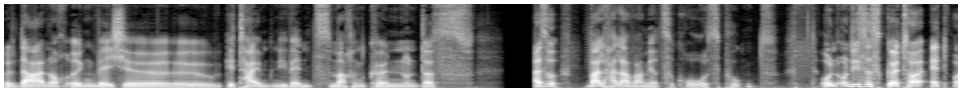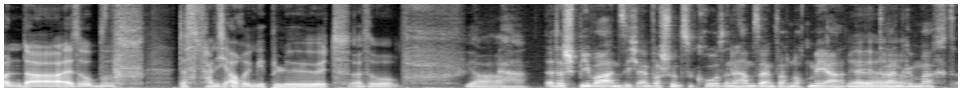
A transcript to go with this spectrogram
äh, da noch irgendwelche äh, getimten Events machen können und das, also Valhalla war mir zu groß, Punkt. Und, und dieses Götter-Add-on da, also pff, das fand ich auch irgendwie blöd, also pff, ja. ja das Spiel war an sich einfach schon zu groß und dann haben sie einfach noch mehr ja, äh, dran ja. gemacht.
